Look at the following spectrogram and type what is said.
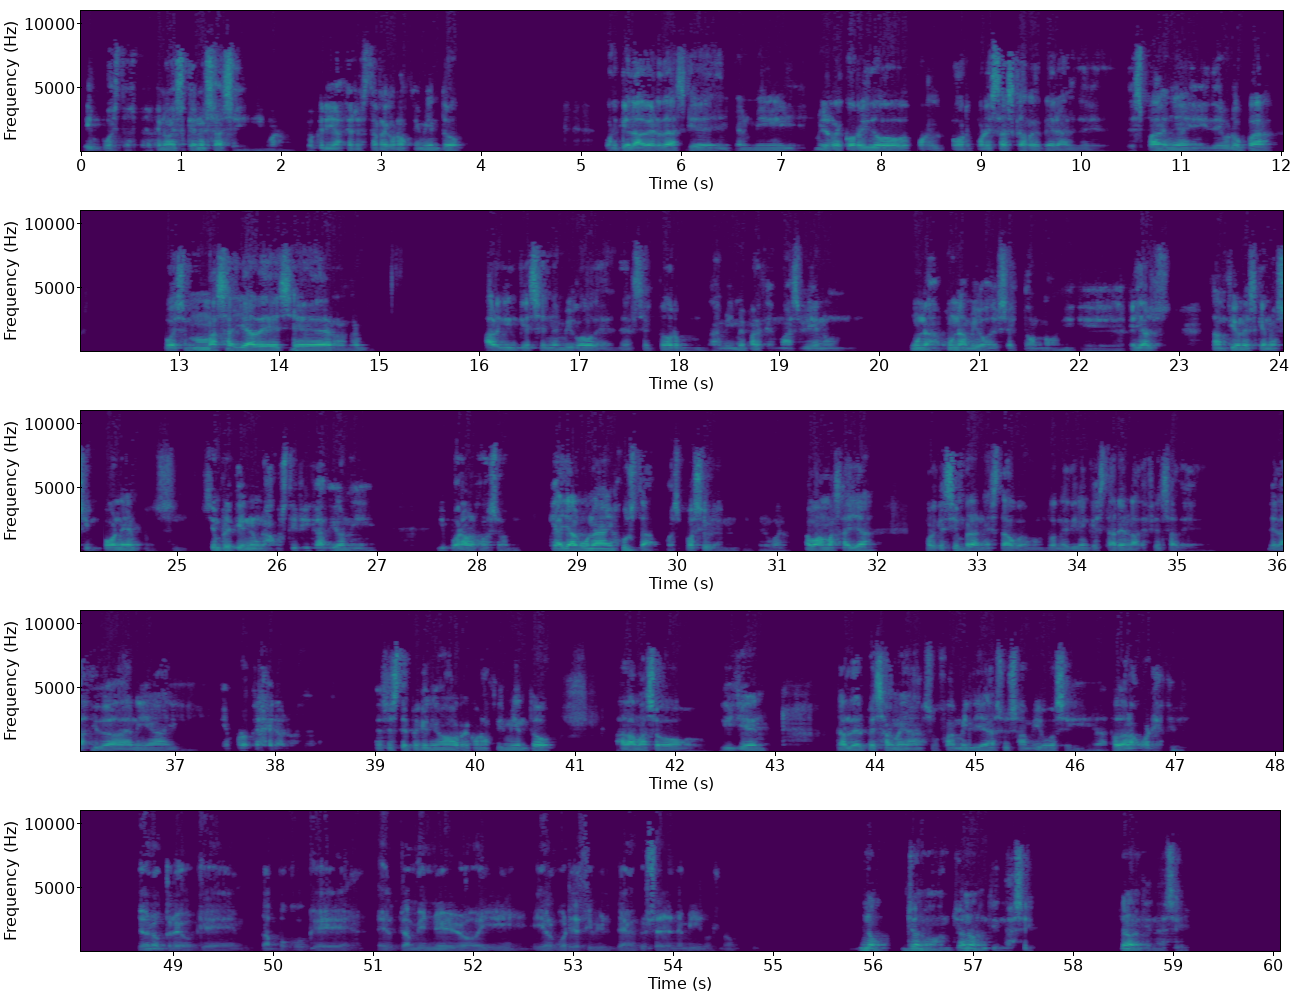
de impuestos, pero que no es que no es así. Y bueno, yo quería hacer este reconocimiento porque la verdad es que en mi, mi recorrido por, por, por estas carreteras de, España y de Europa, pues más allá de ser alguien que es enemigo del sector, a mí me parece más bien un, una, un amigo del sector, ¿no? Y, aquellas sanciones que nos imponen, pues siempre tienen una justificación y, y por algo son. ¿Que haya alguna injusta? Pues posiblemente, pero bueno, no va más allá porque siempre han estado donde tienen que estar en la defensa de, la ciudadanía y, en proteger a los demás. Entonces, este pequeño reconocimiento a Damaso Guillén, darle el pésame a su familia, a sus amigos y a toda la Guardia Civil. Yo no creo que tampoco que el camionero y, el Guardia Civil tengan que ser enemigos, ¿no? No, yo no, yo no lo entiendo así. Yo no lo entiendo así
